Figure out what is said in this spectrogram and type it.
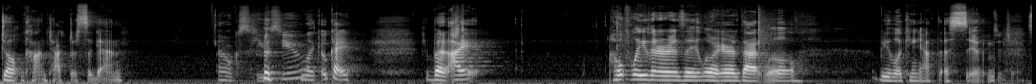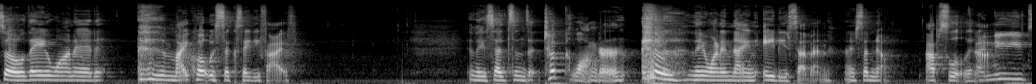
don't contact us again. Oh, excuse you? Like, okay, but I hopefully there is a lawyer that will be looking at this soon. So they wanted my quote was 685. And they said since it took longer, they wanted 987. And I said no, absolutely not. I knew you'd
